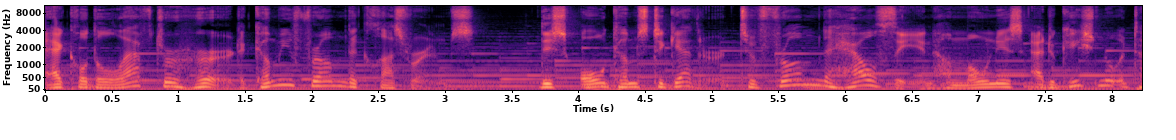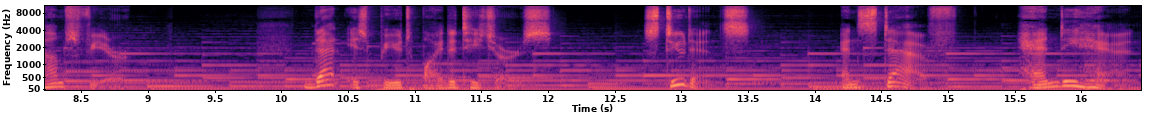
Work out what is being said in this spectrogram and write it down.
echo the laughter heard coming from the classrooms. This all comes together to form the healthy and harmonious educational atmosphere that is built by the teachers, students, and staff hand in hand.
